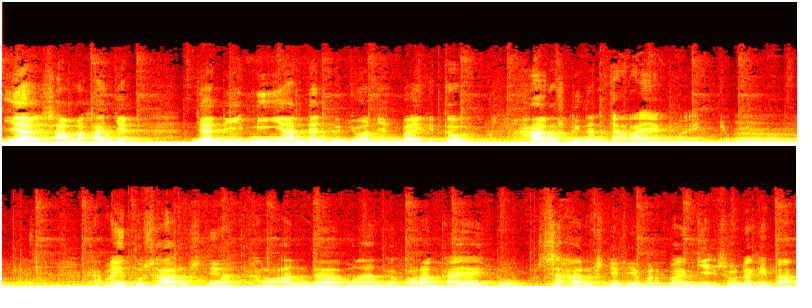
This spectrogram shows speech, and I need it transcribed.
Iya, sama saja. Jadi niat dan tujuan yang baik itu harus dengan cara yang baik juga. Hmm. Karena itu seharusnya kalau Anda menganggap orang kaya itu seharusnya dia berbagi, ya sudah kita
